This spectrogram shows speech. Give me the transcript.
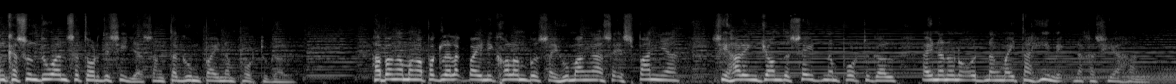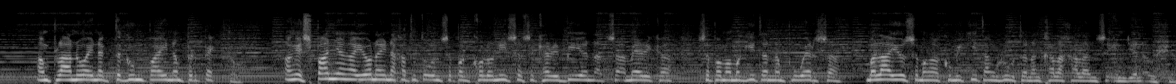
Ang kasunduan sa Tordesillas ang tagumpay ng Portugal. Habang ang mga paglalakbay ni Columbus ay humanga sa Espanya, si Haring John VII ng Portugal ay nanonood ng may tahimik na kasiyahan. Ang plano ay nagtagumpay ng perpekto. Ang Espanya ngayon ay nakatutuon sa pagkolonisa sa Caribbean at sa Amerika sa pamamagitan ng puwersa malayo sa mga kumikitang ruta ng kalakalan sa Indian Ocean.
